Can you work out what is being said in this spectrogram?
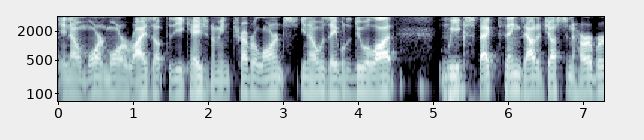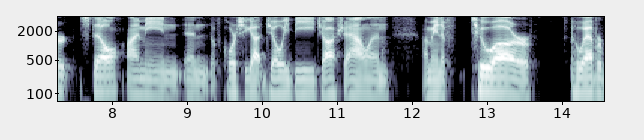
you know more and more rise up to the occasion. I mean, Trevor Lawrence, you know, was able to do a lot. We mm-hmm. expect things out of Justin Herbert still. I mean, and of course you got Joey B, Josh Allen. I mean, if Tua or whoever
